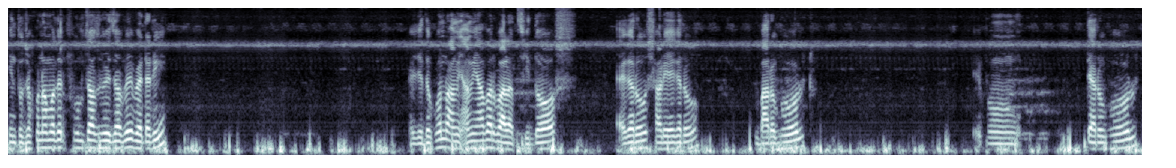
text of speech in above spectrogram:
কিন্তু যখন আমাদের ফুল চার্জ হয়ে যাবে ব্যাটারি, এই যে দেখুন, আমি আমি আবার বাড়াচ্ছি, দশ, এগারো, সাড়ে এগারো, বারো ভোল্ট এবং তেরো ভোল্ট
